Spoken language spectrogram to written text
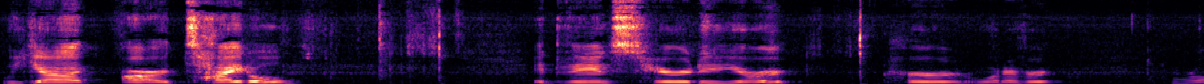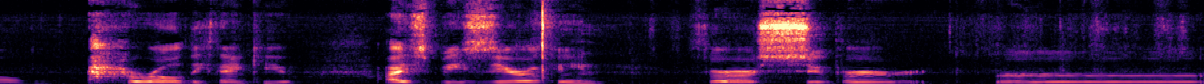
We got our title, Advanced Heritage Art, her whatever, Roll. Heraldi, thank you. Ice Beast Zerofyne for our super. er,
